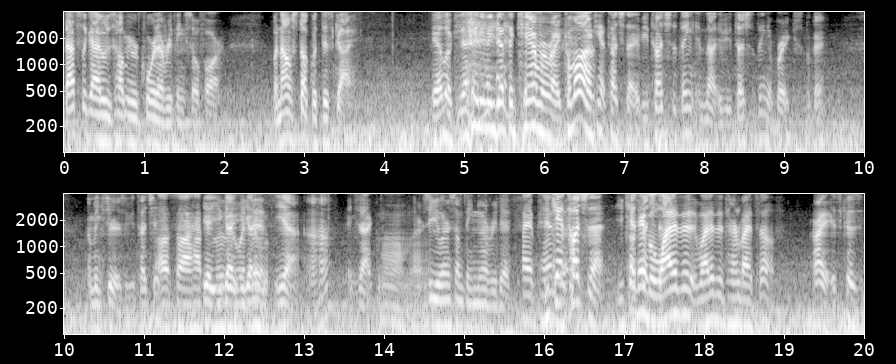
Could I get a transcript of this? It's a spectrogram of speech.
that's the guy who's helped me record everything so far. But now I'm stuck with this guy. Yeah, look, you can't even get the camera right. Come on, you can't touch that. If you touch the thing, if you touch the thing, it breaks. Okay, I'm being serious. If you touch it, Oh, so I have yeah, to you move got it you got to yeah, uh huh, exactly. Oh, So you learn something new every day. You can't touch that. You can't Okay, touch but that. why does it why does it turn by itself? All right, it's because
